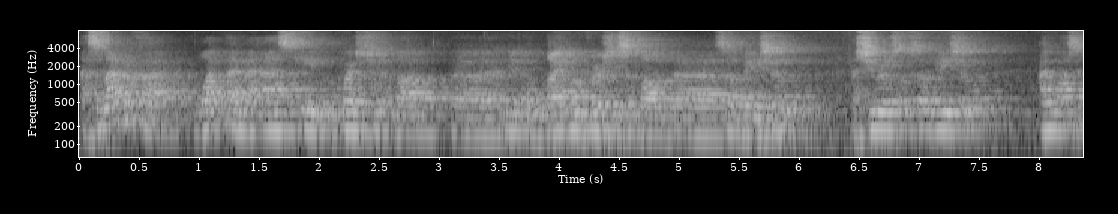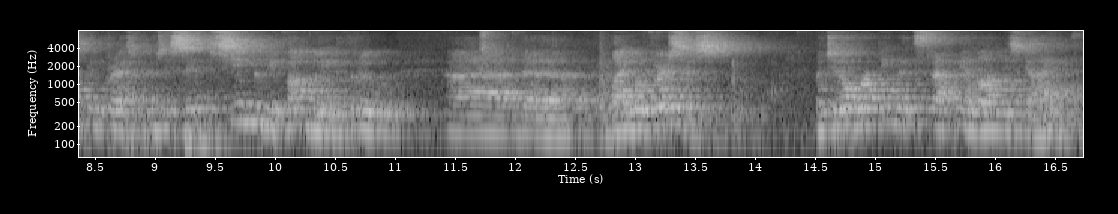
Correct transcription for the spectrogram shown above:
As a matter of fact, one time I asked him a question about, uh, you know, Bible verses about uh, salvation, assurance of salvation. I wasn't impressed because he seemed to be fumbling through uh, the, the Bible verses. But you know one thing that struck me about this guy?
